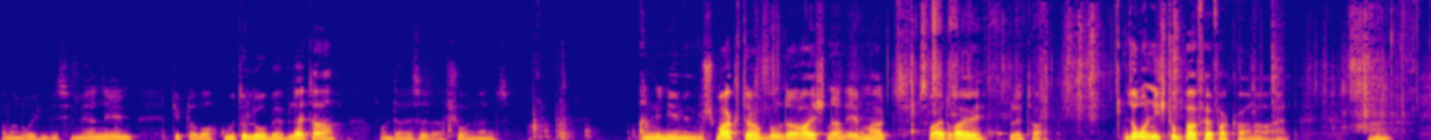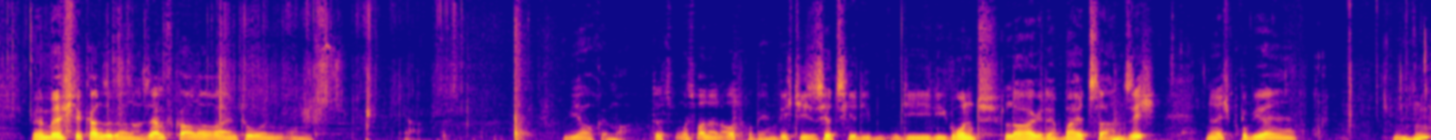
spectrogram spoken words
kann man ruhig ein bisschen mehr nehmen. Gibt aber auch gute Lorbeerblätter und da ist es schon ganz angenehmen Geschmack. Da, da reichen dann eben halt zwei, drei Blätter. So, und ich tue ein paar Pfefferkörner rein. Ja. Wer möchte, kann sogar noch Senfkörner reintun und wie auch immer. Das muss man dann ausprobieren. Wichtig ist jetzt hier die, die, die Grundlage der Beize an sich. Ne, ich probiere. Mhm.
